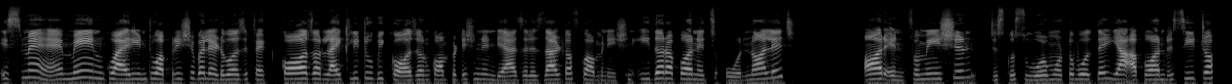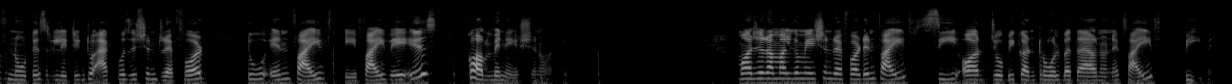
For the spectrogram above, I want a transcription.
इसमें है, may inquiry into appreciable adverse effect cause और likely to be cause on competition India as a result of combination either upon its own knowledge और इन्फॉर्मेशन जिसको सुअर मोटो बोलते हैं, या upon receipt of notice relating to acquisition referred to in five A five A is combination only merger amalgamation referred in five C और जो भी कंट्रोल बताया उन्होंने फाइव बी में।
